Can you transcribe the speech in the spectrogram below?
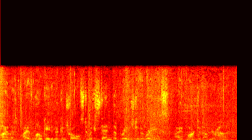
Pilot, I've located the controls to extend the bridge to the rings. I've marked it on your HUD.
